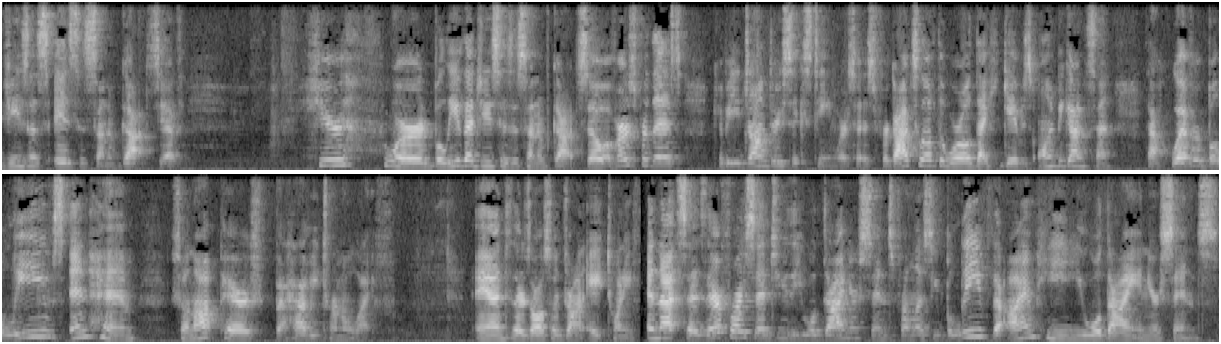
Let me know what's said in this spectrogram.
Jesus is the Son of God. So you have here the word believe that Jesus is the Son of God. So a verse for this could be John 3:16 where it says, "For God so loved the world that he gave his only begotten son, that whoever believes in him shall not perish but have eternal life." And there's also John 8 20. And that says, Therefore I said to you that you will die in your sins, for unless you believe that I am He, you will die in your sins.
